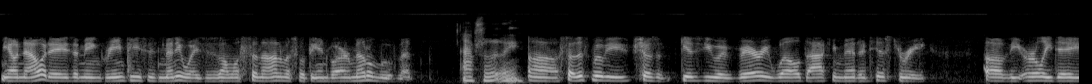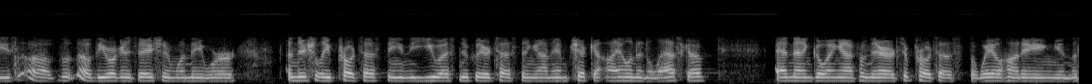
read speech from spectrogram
you know, nowadays, I mean, Greenpeace in many ways is almost synonymous with the environmental movement. Absolutely. Uh, so this movie shows gives you a very well documented history of the early days of of the organization when they were initially protesting the U.S. nuclear testing on Amchitka Island in Alaska, and then going on from there to protest the whale hunting and the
